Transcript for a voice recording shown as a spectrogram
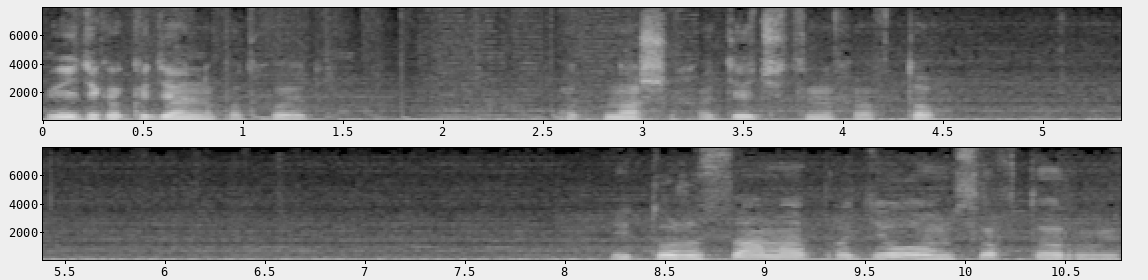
Видите, как идеально подходит от наших отечественных авто. И то же самое проделываем со второй.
